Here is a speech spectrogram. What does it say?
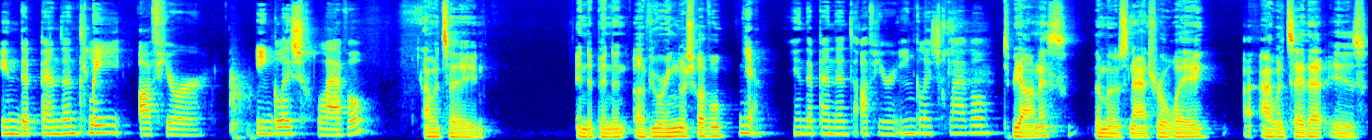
independently of your English level, I would say independent of your English level. yeah, independent of your English level, To be honest, the most natural way I would say that is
